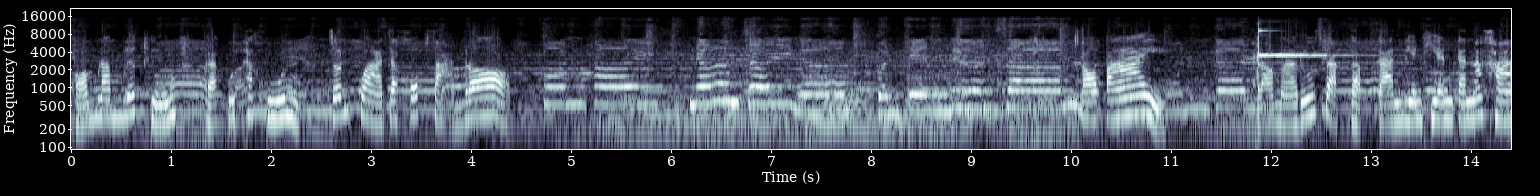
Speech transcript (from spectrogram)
พร้อมลำลึกถึงพระพุทธคุณ จนกว่าจะครบสามรอบต่อไป เรู้จักกับการเวียนเทียนกันนะคะ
